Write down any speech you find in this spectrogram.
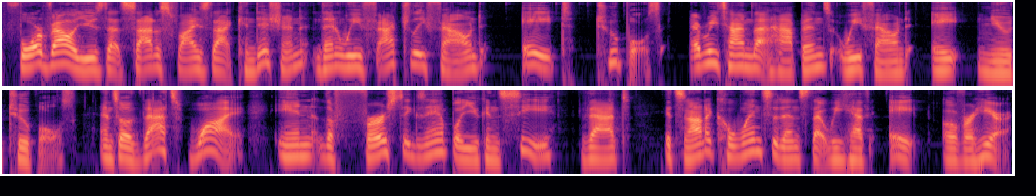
four values that satisfies that condition, then we've actually found eight tuples. Every time that happens, we found eight new tuples. And so that's why in the first example, you can see that it's not a coincidence that we have eight over here.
